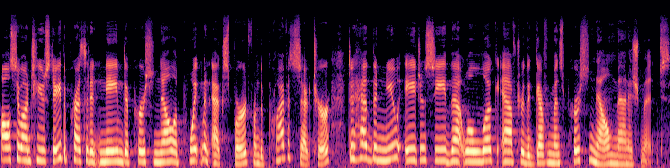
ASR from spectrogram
Also on Tuesday, the president named a personnel appointment expert from the private sector to head the new agency that will look after the government's personnel management.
